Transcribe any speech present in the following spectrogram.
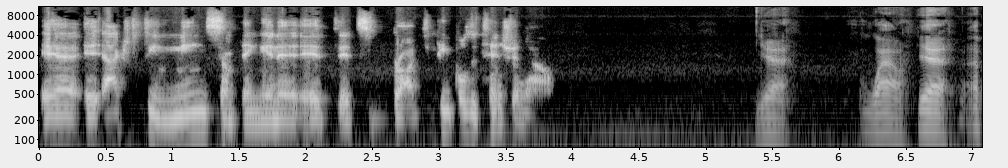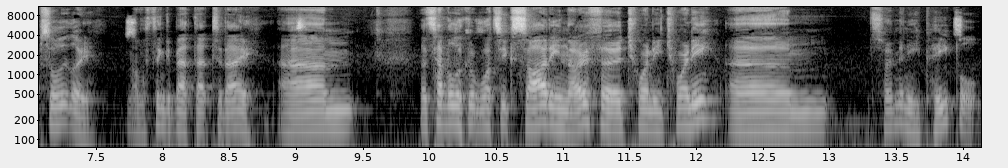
it, it actually means something and it, it, it's brought to people's attention now. Yeah. Wow. Yeah absolutely. I'll think about that today. Um, let's have a look at what's exciting though for 2020 um, so many people.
